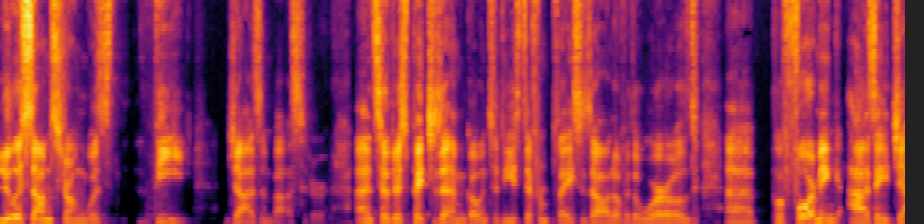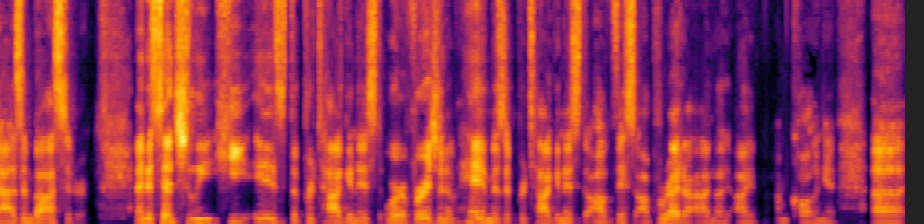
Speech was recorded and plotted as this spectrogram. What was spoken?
Louis Armstrong was the jazz ambassador. And so there's pictures of him going to these different places all over the world, uh, performing as a jazz ambassador. And essentially, he is the protagonist, or a version of him is a protagonist of this operetta. I, I, am calling it uh,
